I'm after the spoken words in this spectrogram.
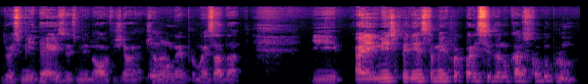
2010, 2009, já, já não lembro mais a data. E a minha experiência também foi parecida no caso com a do Bruno.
